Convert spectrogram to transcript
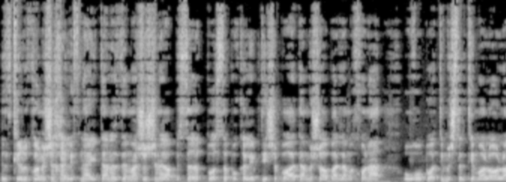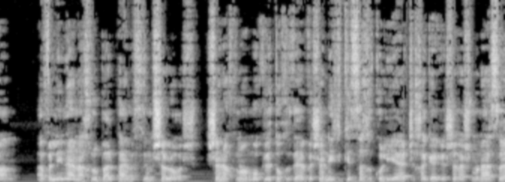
יזכיר לכל מי שחי לפני העידן הזה משהו שנראה בסרט פוסט אפוקליפטי שבו האדם משועבד למכונה ורובוטים משתלטים על העולם. אבל הנה אנחנו ב-2023, שאנחנו עמוק לתוך זה ושאני בסך הכל ילד שחגג לשנה 18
